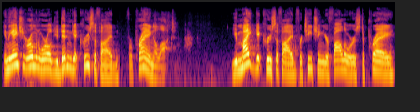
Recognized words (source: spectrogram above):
in the ancient Roman world, you didn't get crucified for praying a lot. You might get crucified for teaching your followers to pray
